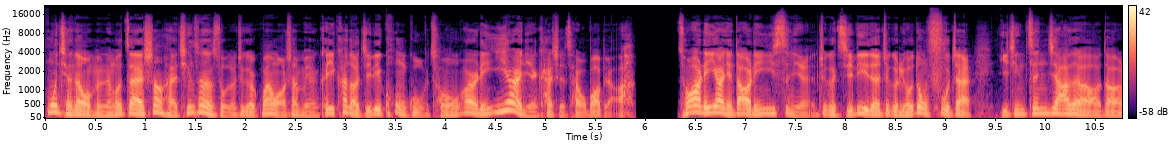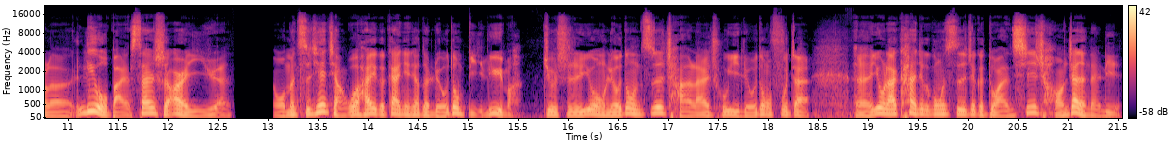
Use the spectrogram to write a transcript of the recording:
目前呢，我们能够在上海清算所的这个官网上面可以看到，吉利控股从二零一二年开始财务报表啊。从二零一二年到二零一四年，这个吉利的这个流动负债已经增加到到了六百三十二亿元。我们此前讲过，还有一个概念叫做流动比率嘛，就是用流动资产来除以流动负债，呃，用来看这个公司这个短期偿债的能力，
